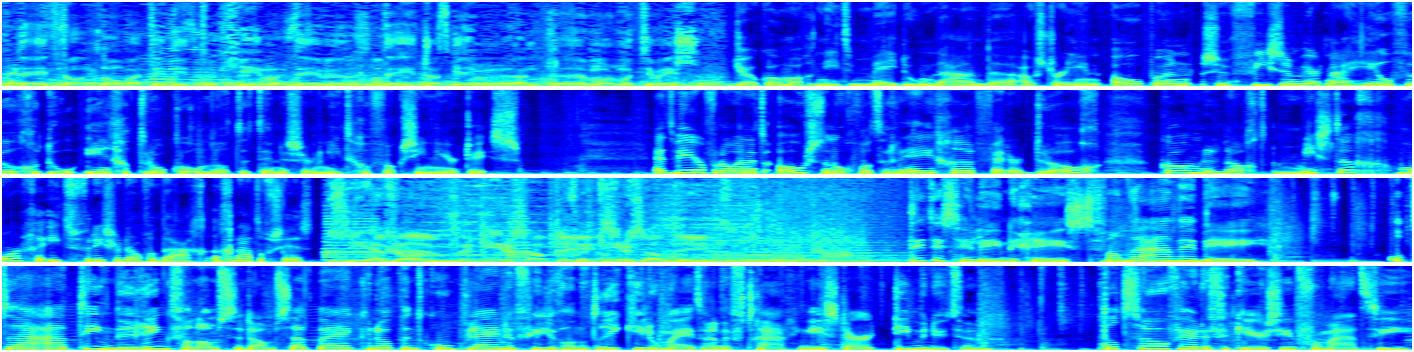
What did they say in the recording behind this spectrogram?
They don't know what they did to him. They will they just gave him uh, more motivation. Djoko mag niet meedoen aan de Australian Open. Zijn visum werd na heel veel gedoe ingetrokken omdat de tennisser niet gevaccineerd is. Het weer, vooral in het oosten nog wat regen, verder droog. Komende nacht mistig, morgen iets frisser dan vandaag, een graad of 6. ZFM, verkeersupdate. verkeersupdate. Dit is Helene de Geest van de ANWB. Op de A10, de ring van Amsterdam, staat bij knooppunt Koenplein een file van 3 kilometer... en de vertraging is daar 10 minuten. Tot zover de verkeersinformatie.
